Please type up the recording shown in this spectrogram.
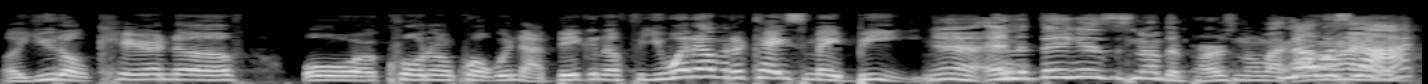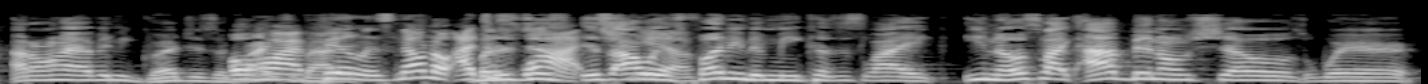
or you don't care enough or quote unquote, we're not big enough for you, whatever the case may be. Yeah, and the thing is, it's nothing personal. Like, No, I don't it's have, not. I don't have any grudges or, Or hard feelings. It. No, no, I but just it's watch. It's always Yeah. funny to me because it's like, you know, it's like I've been on shows where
